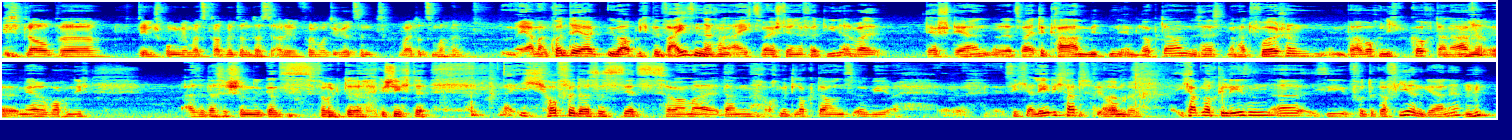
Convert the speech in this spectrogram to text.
ich glaube, äh, den Sprung nehmen wir jetzt gerade mit und dass alle voll motiviert sind, weiterzumachen. Naja, man konnte ja überhaupt nicht beweisen, dass man eigentlich zwei Sterne verdient hat, weil der Stern oder der zweite kam mitten im Lockdown. Das heißt, man hat vorher schon ein paar Wochen nicht gekocht, danach ja. äh, mehrere Wochen nicht. Also das ist schon eine ganz verrückte Geschichte. Ich hoffe, dass es jetzt, sagen wir mal, dann auch mit Lockdowns irgendwie äh, sich erledigt hat. Ähm, ich habe noch gelesen, äh, Sie fotografieren gerne. Mhm.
